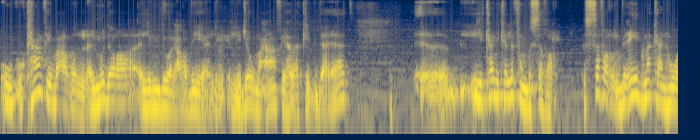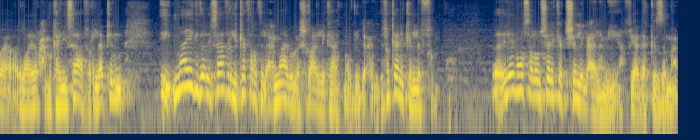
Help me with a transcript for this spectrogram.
وكان في بعض المدراء اللي من دول عربية اللي اللي جو معاه في هذاك البدايات آه، اللي كان يكلفهم بالسفر. السفر البعيد ما كان هو الله يرحمه كان يسافر لكن ما يقدر يسافر لكثرة الأعمال والأشغال اللي كانت موجودة عنده فكان يكلفهم. آه، لين وصلوا لشركة شل العالمية في هذاك الزمان.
